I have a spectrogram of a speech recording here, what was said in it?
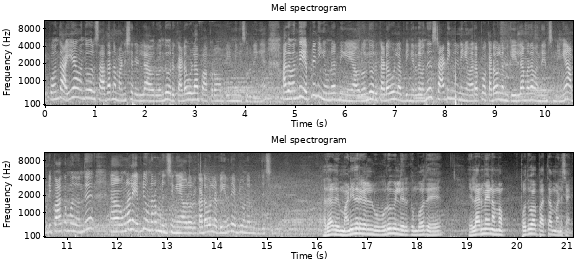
இப்போ வந்து ஐயா வந்து ஒரு சாதாரண மனுஷர் இல்லை. அவர் வந்து ஒரு கடவுளாக பார்க்குறோம் அப்படின்னு நீங்கள் சொல்கிறீங்க அதை வந்து எப்படி நீங்கள் உணர்ந்தீங்க? அவர் வந்து ஒரு கடவுள் அப்படிங்கிறத வந்து ஸ்டார்டிங்கில் நீங்கள் வரப்போ கடவுள் நம்பிக்கை இல்லாமல் தான் வந்தேன்னு சொன்னீங்க. அப்படி பார்க்கும்போது வந்து உங்களால் எப்படி உணர முடிஞ்சுங்க அவர் ஒரு கடவுள் அப்படிங்கிறத எப்படி உணர முடிஞ்சிச்சு? அதாவது மனிதர்கள் உருவில் இருக்கும்போது எல்லாருமே நம்ம பொதுவாக பார்த்தா மனுஷன்.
